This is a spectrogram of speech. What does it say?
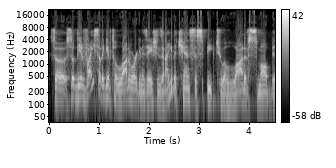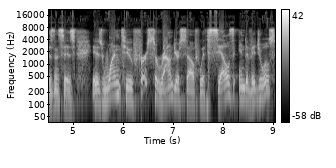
So, so the advice that I give to a lot of organizations, and I get a chance to speak to a lot of small businesses, is one to first surround yourself with sales individuals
